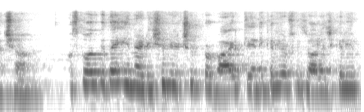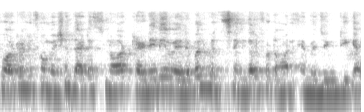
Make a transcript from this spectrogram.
अच्छा उसके बाद कहते हैं in addition it should provide clinically और physiologically important information that is not readily available with single photon imaging ठीक है?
